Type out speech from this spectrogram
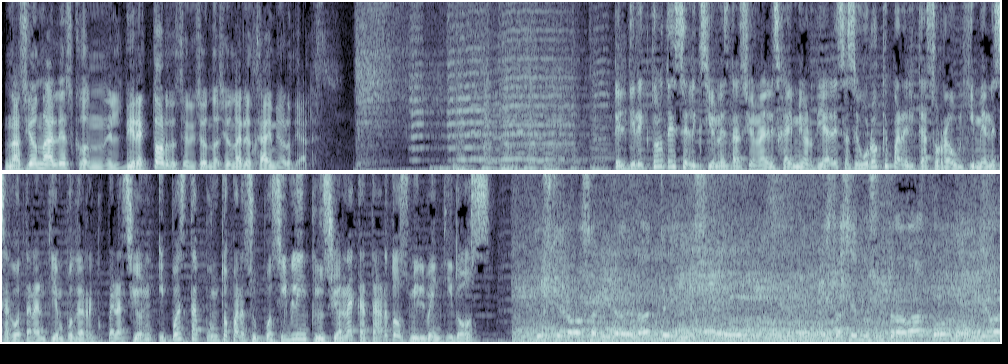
nacionales con el director de selecciones nacionales, Jaime Ordiales. El director de selecciones nacionales Jaime Ordiales aseguró que para el caso Raúl Jiménez agotarán tiempo de recuperación y puesta a punto para su posible inclusión a Qatar 2022. Dios quiera va a salir adelante y este, está haciendo su trabajo, lo lleva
